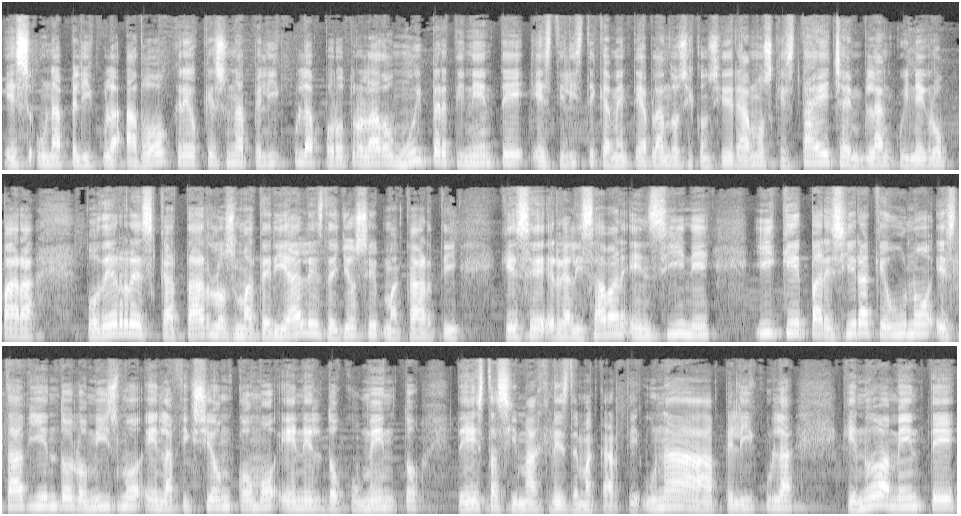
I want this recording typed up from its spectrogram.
es una película ad hoc, creo que es una película, por otro lado, muy pertinente estilísticamente hablando si consideramos que está hecha en blanco y negro para poder rescatar los materiales de Joseph McCarthy que se realizaban en cine y que pareciera que uno está viendo lo mismo en la ficción como en el documento de estas imágenes de McCarthy. Una película que nuevamente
